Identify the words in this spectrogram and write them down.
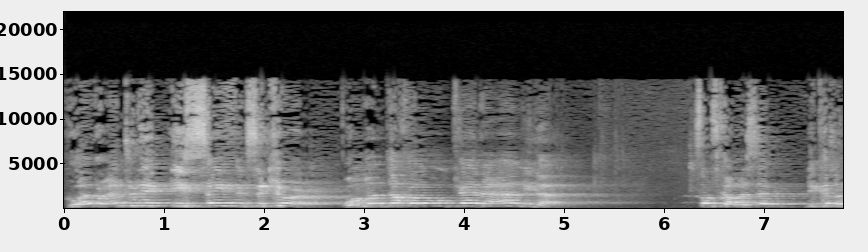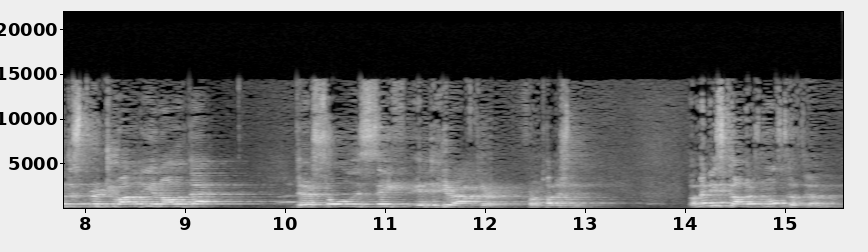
Whoever entered it is safe and secure. وَمَنْ دَخَلَهُ كَانَ آمِنًا Some scholars said, because of the spirituality and all of that, their soul is safe in the hereafter from punishment. But many scholars, most of them,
